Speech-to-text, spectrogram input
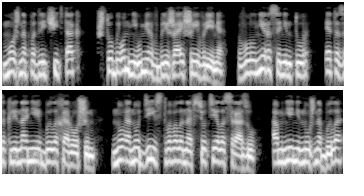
можно подлечить так, чтобы он не умер в ближайшее время. В Улнера Санинтур, это заклинание было хорошим, но оно действовало на все тело сразу, а мне не нужно было,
